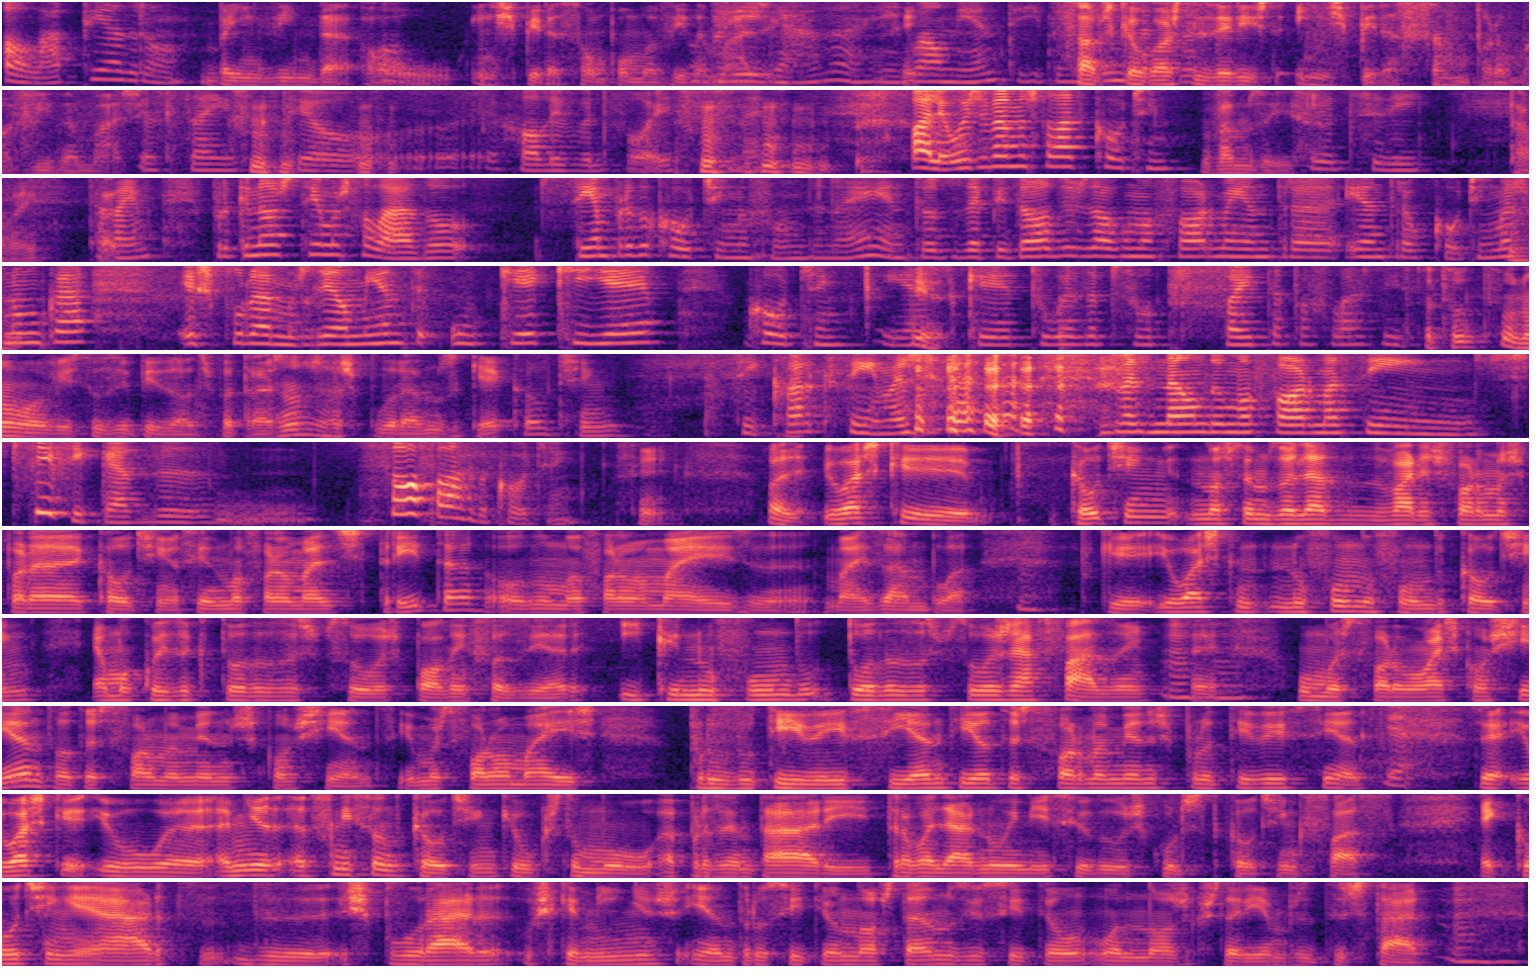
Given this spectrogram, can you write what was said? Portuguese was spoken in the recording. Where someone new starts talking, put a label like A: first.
A: Olá, Pedro.
B: Bem-vinda ao Inspiração para uma Vida
A: Obrigada,
B: Mágica.
A: Obrigada, igualmente. E
B: Sabes que eu gosto de dizer isto: Inspiração para uma Vida Mágica.
A: Eu sei o teu Hollywood voice, né? Olha, hoje vamos falar de coaching.
B: Vamos a isso.
A: Eu decidi,
B: Está bem?
A: está bem? Porque nós temos falado sempre do coaching, no fundo, né? Em todos os episódios, de alguma forma, entra, entra o coaching. Mas
B: Uhum.
A: nunca exploramos realmente o que é que é coaching. E acho
B: Yeah.
A: que tu és a pessoa perfeita para falar disso.
B: Tu, tu não ouviste os episódios para trás? Nós já exploramos o que é coaching.
A: Sim, claro que sim, mas, mas não de uma forma assim específica, de só a falar de coaching.
B: Sim. Olha, eu acho que coaching, nós temos olhado de várias formas para coaching, assim, de uma forma mais estrita ou de uma forma mais, eh, mais ampla. Porque eu acho que, no fundo, no fundo, coaching é uma coisa que todas as pessoas podem fazer e que, no fundo, todas as pessoas já fazem. né? Umas de forma mais consciente, outras de forma menos consciente. E umas de forma mais produtiva e eficiente e outras de forma menos produtiva e eficiente.
A: Yeah.
B: Eu acho que eu, eh, a minha a definição de coaching que eu costumo apresentar e trabalhar no início dos cursos de coaching que faço é que coaching é a arte de explorar os caminhos entre o sítio onde nós estamos e o sítio onde nós gostaríamos de estar.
